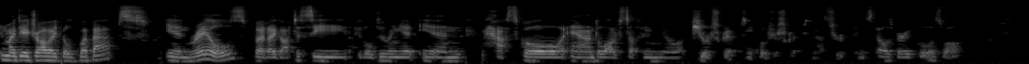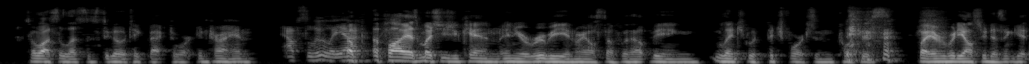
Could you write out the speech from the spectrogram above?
In my day job, I build web apps in Rails, but I got to see people doing it in Haskell and a lot of stuff in you know PureScript and ClojureScript and that sort of thing. So that was very cool as well. So lots of lessons to go take back to work and try and Absolutely, yeah. Apply as much as you can in your Ruby and Rails stuff without being lynched with pitchforks and torches by everybody else who doesn't get,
